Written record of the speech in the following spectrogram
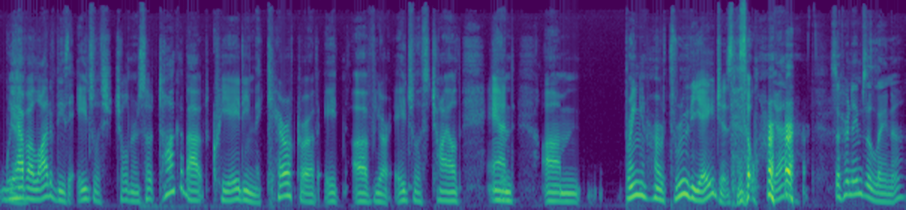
we Yeah. have a lot of these ageless children. So talk about creating the character of a, of your ageless child and um, bringing her through the ages, as it were. yeah so her name's elena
